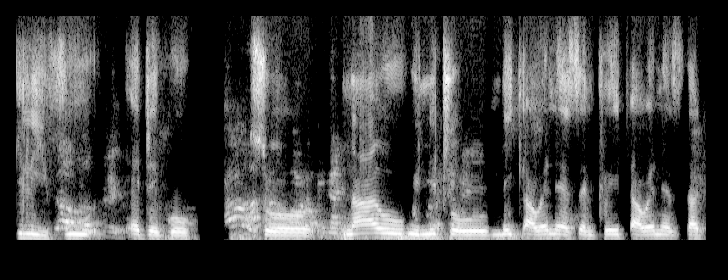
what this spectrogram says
kill at a go. So now we need to make awareness and create awareness that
